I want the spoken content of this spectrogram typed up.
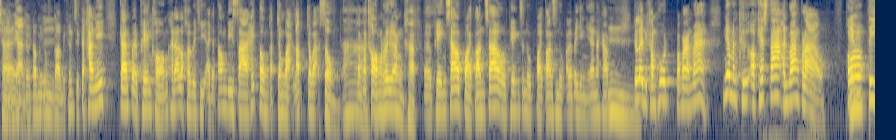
ใช่เหมือนกันก็ก็มีอุปกรณ์มีเครื่องเสียงแต่คราวนี้การเปิดเพลงของคณะละครเวทีอาจจะต้องดีไซน์ให้ตรงกับจังหวะรับจังหวะส่งอ่าแล้วก็ท้องเรื่องครับเอ่อเพลงเศร้าปล่อยตอนเศร้า เพลงสนุกปล่อยตอนสนุกอะไรไปอย่างเงี้ยนะครับอืมก็เลยมีคำพูดประมาณว่าเนี่ยมันคือออร์เคสตราอันว่างเปล่า เพราะ Empty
